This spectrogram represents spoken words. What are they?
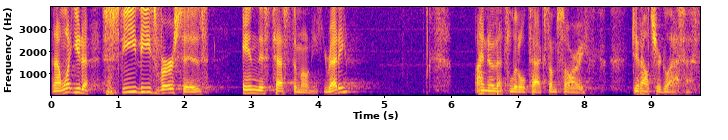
And I want you to see these verses in this testimony. You ready? I know that's little text. I'm sorry. Get out your glasses.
